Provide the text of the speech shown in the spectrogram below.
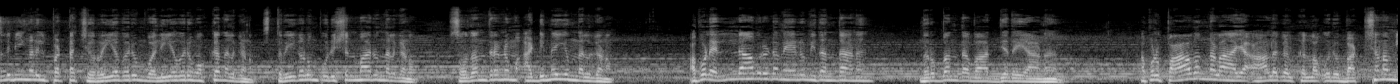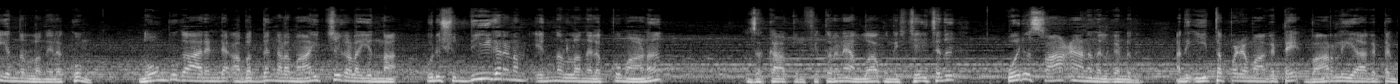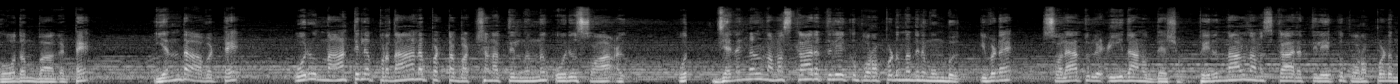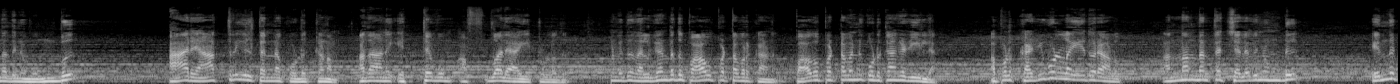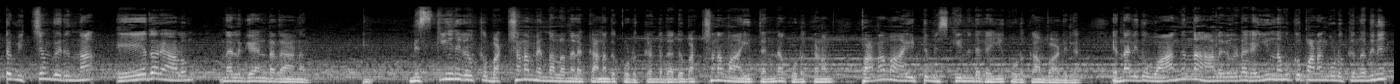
മുസ്ലിമീങ്ങളിൽപ്പെട്ട ചെറിയവരും വലിയവരും ഒക്കെ നൽകണം. സ്ത്രീകളും പുരുഷന്മാരും നൽകണം. സ്വതന്ത്രനും അടിമയും നൽകണം. അപ്പോൾ എല്ലാവരുടെ മേലും ഇതെന്താണ്? നിർബന്ധ ബാധ്യതയാണ് അപ്പോൾ പാവങ്ങളായ ആളുകൾക്കുള്ള ഒരു ഭക്ഷണം എന്നുള്ള നിലക്കും നോമ്പുകാരന്റെ അബദ്ധങ്ങളെ മായ്ച്ചു കളയുന്ന ഒരു ശുദ്ധീകരണം എന്നുള്ള നിലക്കുമാണ് ജക്കാത്തുൽ ഫിത്തറിനെ അള്ളാഹു നിശ്ചയിച്ചത്. ഒരു സാ ആണ് നൽകേണ്ടത്. അത് ഈത്തപ്പഴമാകട്ടെ ബാർലിയാകട്ടെ ഗോതമ്പാകട്ടെ എന്താവട്ടെ ഒരു നാട്ടിലെ പ്രധാനപ്പെട്ട ഭക്ഷണത്തിൽ നിന്ന് ഒരു സ്വാ ജനങ്ങൾ നമസ്കാരത്തിലേക്ക് പുറപ്പെടുന്നതിന് മുമ്പ് ഇവിടെ സൊലാത്തുൽ ഈദാണ് ഉദ്ദേശം. പെരുന്നാൾ നമസ്കാരത്തിലേക്ക് പുറപ്പെടുന്നതിന് മുമ്പ് ആ രാത്രിയിൽ തന്നെ കൊടുക്കണം. അതാണ് ഏറ്റവും അഫ്വലായിട്ടുള്ളത്. ഇത് നൽകേണ്ടത് പാവപ്പെട്ടവർക്കാണ്. പാവപ്പെട്ടവന് കൊടുക്കാൻ കഴിയില്ല. അപ്പോൾ കഴിവുള്ള ഏതൊരാളും അന്നന്നത്തെ ചെലവിനുണ്ട് എന്നിട്ട് മിച്ചം വരുന്ന ഏതൊരാളും നൽകേണ്ടതാണ്. മിസ്കീനുകൾക്ക് ഭക്ഷണം എന്നുള്ള നിലക്കാണ് അത് കൊടുക്കേണ്ടത്. അത് ഭക്ഷണമായി തന്നെ കൊടുക്കണം. പണമായിട്ട് മിസ്കീനിന്റെ കയ്യിൽ കൊടുക്കാൻ പാടില്ല. എന്നാൽ ഇത് വാങ്ങുന്ന ആളുകളുടെ കയ്യിൽ നമുക്ക് പണം കൊടുക്കുന്നതിന്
